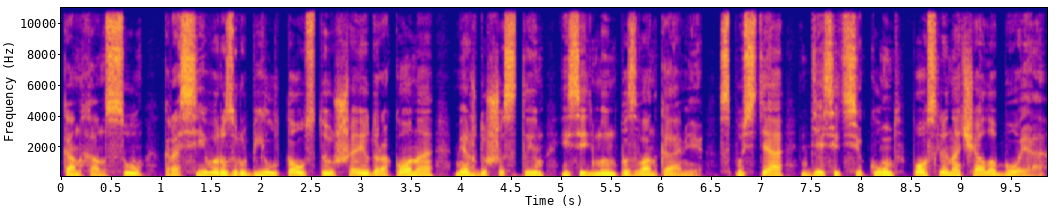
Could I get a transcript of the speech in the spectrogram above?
Кан Хансу красиво разрубил толстую шею дракона между шестым и седьмым позвонками спустя десять секунд после начала боя.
